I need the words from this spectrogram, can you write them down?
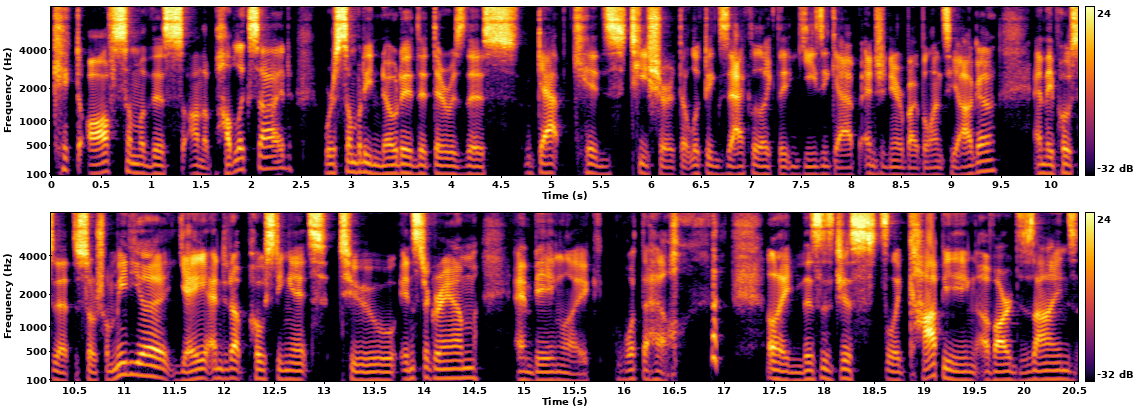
kicked off some of this on the public side where somebody noted that there was this Gap Kids t-shirt that looked exactly like the Yeezy Gap engineered by Balenciaga and they posted that to social media. Ye ended up posting it to Instagram and being like, "What the hell?" like this is just like copying of our designs.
